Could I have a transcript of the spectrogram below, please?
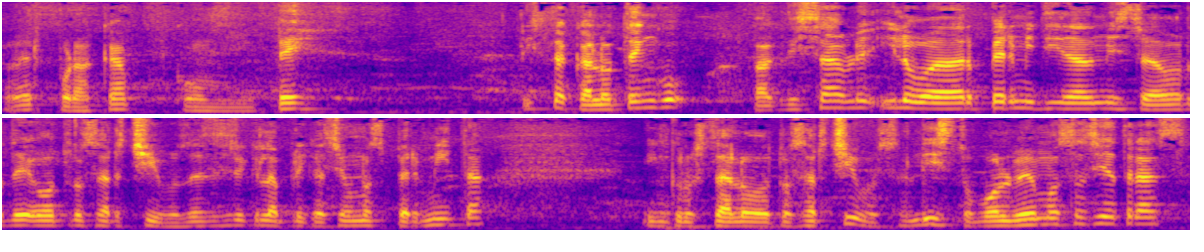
A ver por acá con P listo acá lo tengo pack disable y lo voy a dar permitir administrador de otros archivos es decir que la aplicación nos permita incrustar los otros archivos. Listo volvemos hacia atrás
